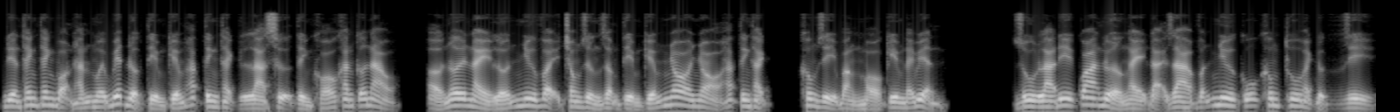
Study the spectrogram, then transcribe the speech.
điền thanh thanh bọn hắn mới biết được tìm kiếm hát tinh thạch là sự tình khó khăn cỡ nào, ở nơi này lớn như vậy trong rừng rậm tìm kiếm nho nhỏ hát tinh thạch, không gì bằng mỏ kim đáy biển. Dù là đi qua nửa ngày đại gia vẫn như cũ không thu hoạch được gì,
